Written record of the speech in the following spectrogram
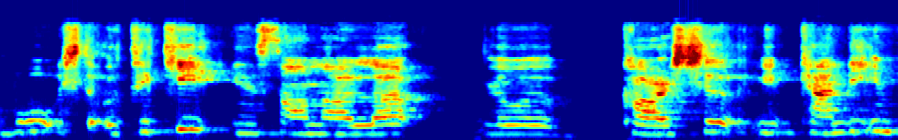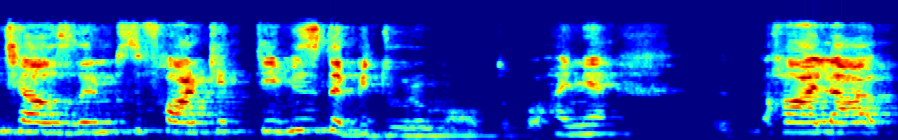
bu işte öteki insanlarla e, karşı kendi imtiyazlarımızı fark ettiğimiz de bir durum oldu bu. Hani hala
